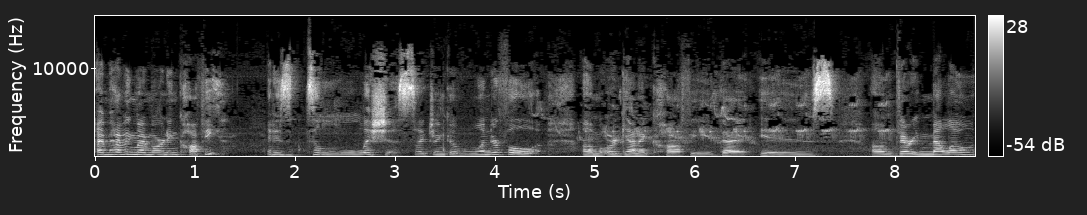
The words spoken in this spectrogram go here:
I'm having my morning coffee it is delicious. I drink a wonderful um, organic coffee that is um, very mellow.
